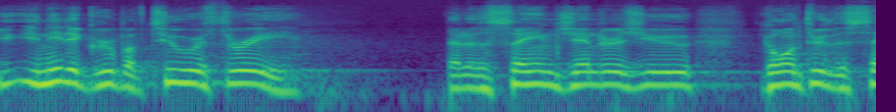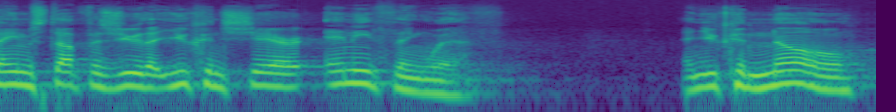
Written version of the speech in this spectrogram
you, you need a group of two or three that are the same gender as you, going through the same stuff as you, that you can share anything with. And you can know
